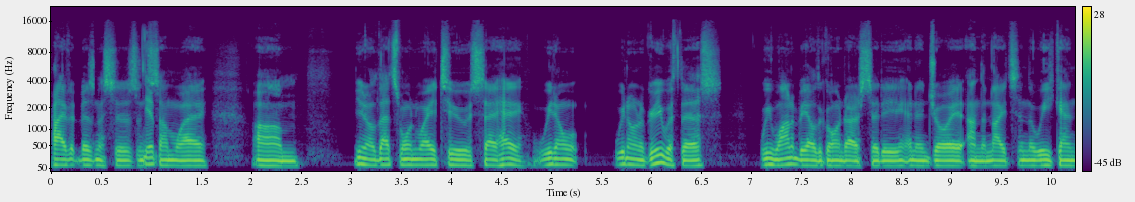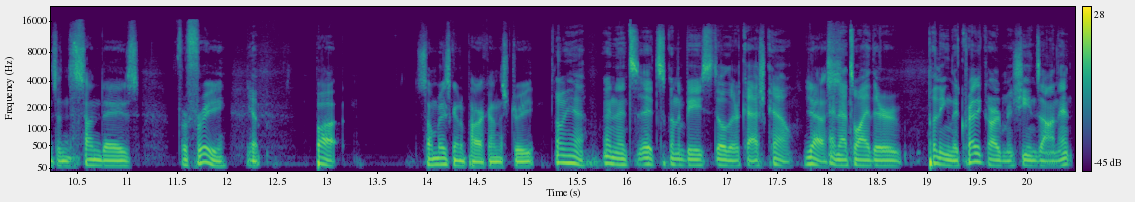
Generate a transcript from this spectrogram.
private businesses in Yep. some way. Um, you know, that's one way to say, hey, we don't we don't agree with this. We want to be able to go into our city and enjoy it on the nights and the weekends and Sundays for free. Yep. But somebody's going to park on the street. Oh yeah, and it's it's going to be still their cash cow. Yes. and that's why they're putting the credit card machines on it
